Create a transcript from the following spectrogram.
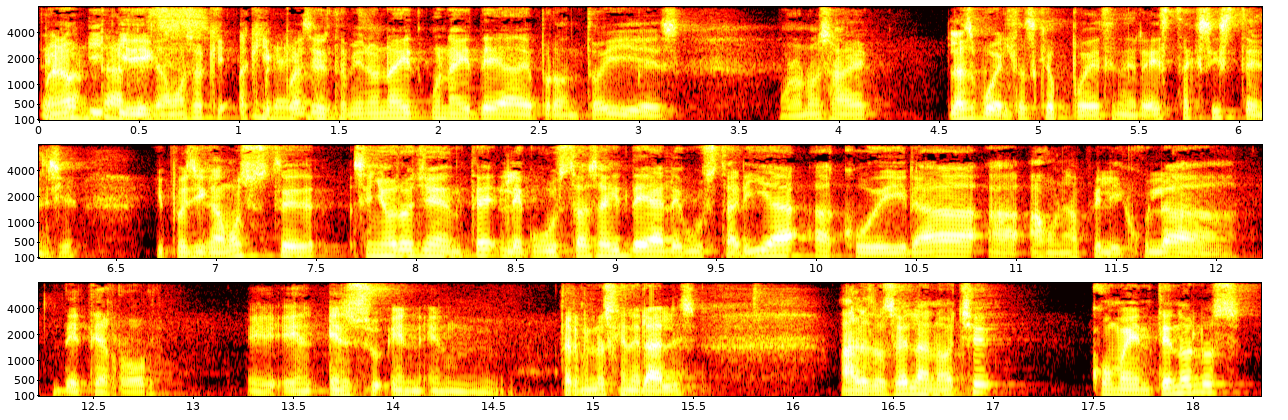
Bueno, y, digamos aquí, aquí puede ser también una, una, idea de pronto y es, uno no sabe las vueltas que puede tener esta existencia y pues digamos usted, señor oyente, le gusta esa idea, le gustaría acudir a, a, una película de terror eh, en, en, en, términos generales a las 12 de la noche, coméntenoslos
